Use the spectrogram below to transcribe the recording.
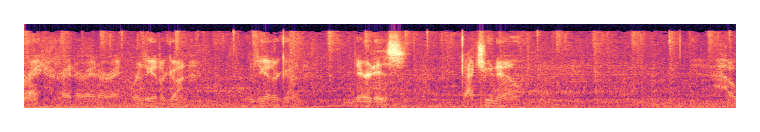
All right, all right, all right, all right. Where's the other gun? Where's the other gun? There it is. Got you now. How?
